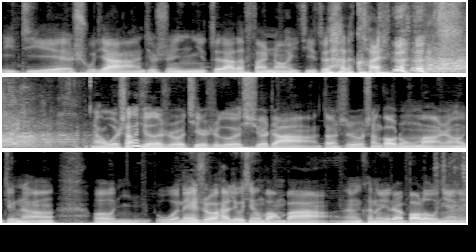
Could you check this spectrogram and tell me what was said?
以及暑假就是你最大的烦恼以及最大的快乐。啊，我上学的时候其实是个学渣，当时上高中嘛，然后经常，哦，你我那时候还流行网吧，嗯，可能有点暴露年龄。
